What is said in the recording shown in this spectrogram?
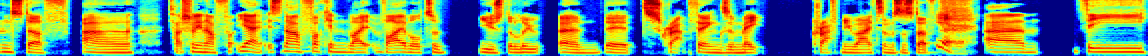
and stuff uh it's actually now fu- yeah it's now fucking like viable to use the loot and the scrap things and make craft new items and stuff Yeah. um the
